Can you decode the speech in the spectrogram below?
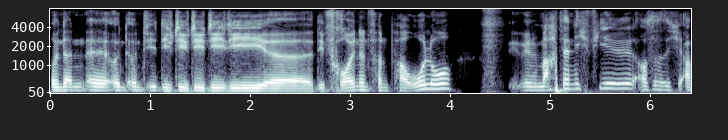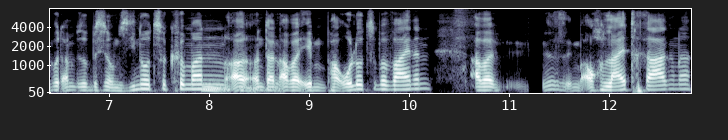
Und dann äh, und und die die die die die die, äh, die Freundin von Paolo macht ja nicht viel, außer sich ab und an so ein bisschen um Sino zu kümmern Mhm. und dann aber eben Paolo zu beweinen. Aber das ist eben auch Leidtragender.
